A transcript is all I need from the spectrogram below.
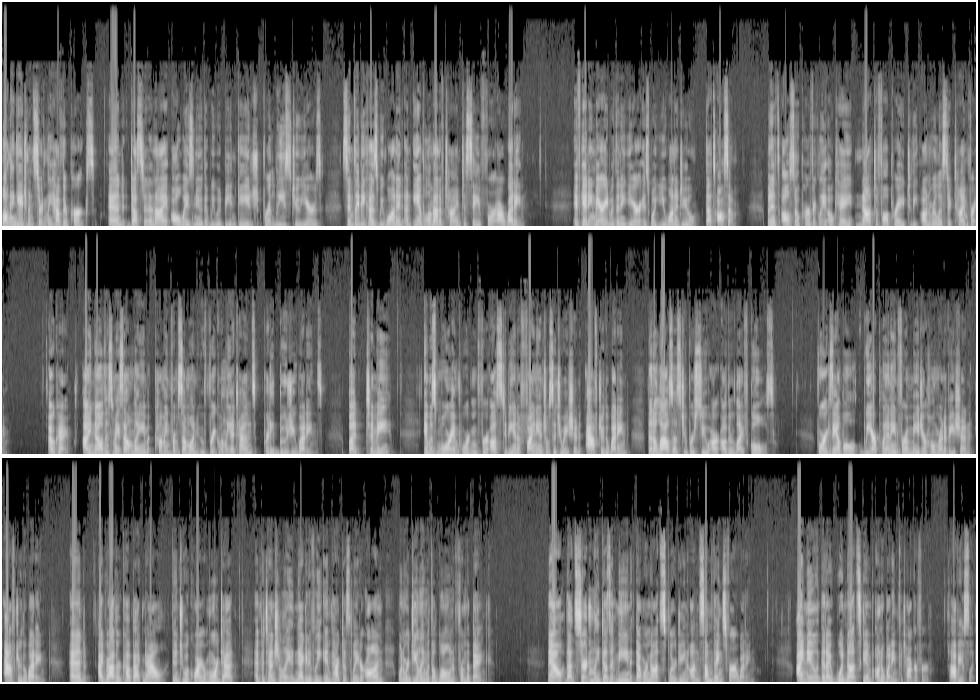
Long engagements certainly have their perks, and Dustin and I always knew that we would be engaged for at least two years simply because we wanted an ample amount of time to save for our wedding. If getting married within a year is what you want to do, that's awesome. But it's also perfectly okay not to fall prey to the unrealistic time frame. Okay, I know this may sound lame coming from someone who frequently attends pretty bougie weddings, but to me, it was more important for us to be in a financial situation after the wedding that allows us to pursue our other life goals. For example, we are planning for a major home renovation after the wedding, and I'd rather cut back now than to acquire more debt and potentially negatively impact us later on when we're dealing with a loan from the bank. Now, that certainly doesn't mean that we're not splurging on some things for our wedding. I knew that I would not skimp on a wedding photographer, obviously.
